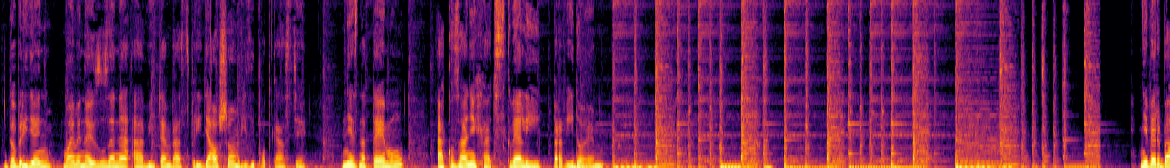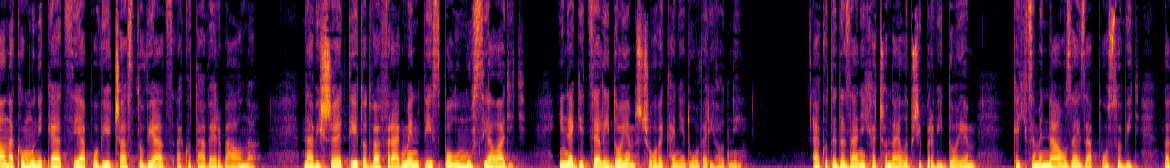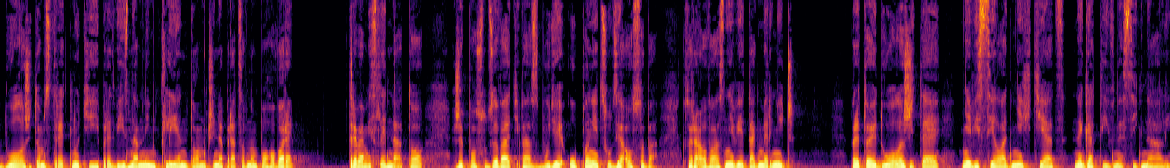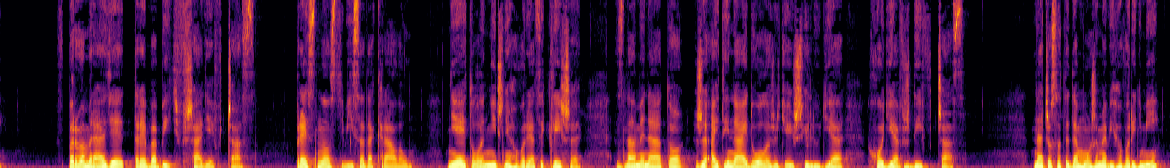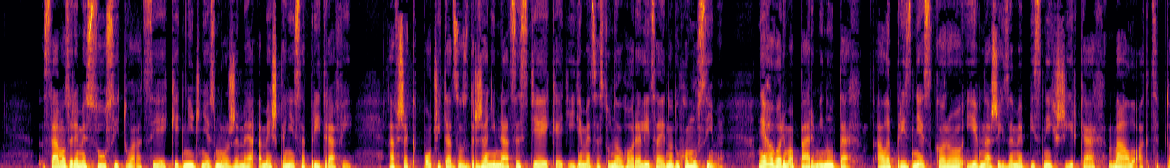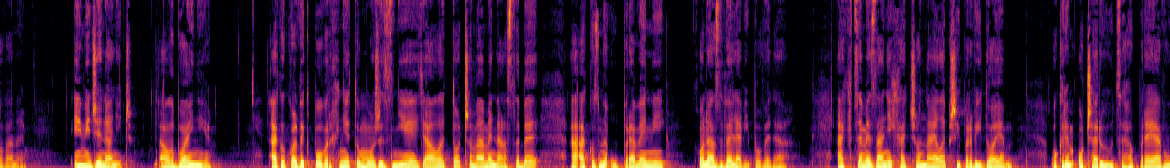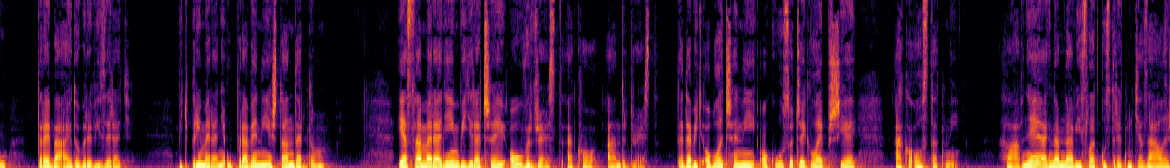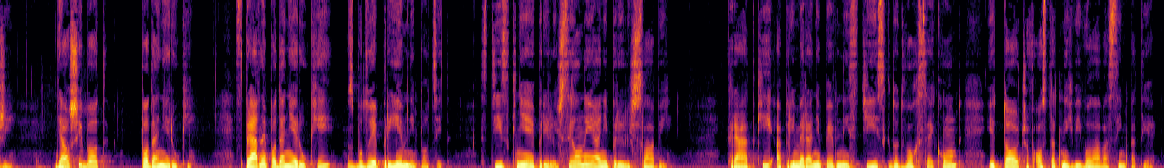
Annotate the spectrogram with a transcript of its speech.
Dobrý deň, moje meno je Zuzana a vítam vás pri ďalšom Vízy podcaste. Dnes na tému Ako zanechať skvelý prvý dojem. Neverbálna komunikácia povie často viac ako tá verbálna. Navyše, tieto dva fragmenty spolu musia ladiť, inak je celý dojem z človeka nedôveryhodný. Ako teda zanechať čo najlepší prvý dojem, keď chceme naozaj zapôsobiť na dôležitom stretnutí pred významným klientom či na pracovnom pohovore? Treba myslieť na to, že posudzovať vás bude úplne cudzia osoba, ktorá o vás nevie takmer nič. Preto je dôležité nevysielať nechtiac negatívne signály. V prvom rade treba byť všade včas. Presnosť výsada kráľov. Nie je to len nič nehovoriace kliše. Znamená to, že aj tí najdôležitejší ľudia chodia vždy včas – na čo sa teda môžeme vyhovoriť my? Samozrejme sú situácie, keď nič nezmôžeme a meškanie sa pritrafí. Avšak počítať so zdržaním na ceste, keď ideme cez tunel Horelica, jednoducho musíme. Nehovorím o pár minútach, ale prísť neskoro je v našich zemepisných šírkach málo akceptované. Imidž je na nič, alebo aj nie. Akokoľvek povrchne to môže znieť, ale to, čo máme na sebe a ako sme upravení, o nás veľa vypovedá. Ak chceme zanechať čo najlepší prvý dojem, Okrem očarujúceho prejavu treba aj dobre vyzerať. Byť primerane upravený je štandardom. Ja sama radím byť radšej overdressed ako underdressed, teda byť oblečený o kúsoček lepšie ako ostatní. Hlavne, ak nám na výsledku stretnutia záleží. Ďalší bod – podanie ruky. Správne podanie ruky vzbudzuje príjemný pocit. Stísk nie je príliš silný ani príliš slabý. Krátky a primerane pevný stísk do dvoch sekúnd je to, čo v ostatných vyvoláva sympatie.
